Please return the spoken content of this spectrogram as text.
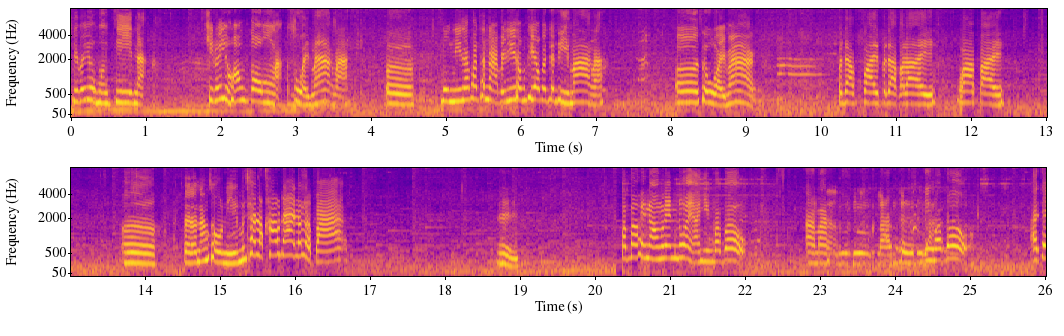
คิดว่าอยู่เมืองจีนอะคิดว่าอยู่ฮ่องกงอะสวยมากนะเออ มุมนี้ถ้าพัฒนาไปที่ท่องเที่ยวก็จะดีมากนะเออสวยมาก ประดับไฟประดับอะไรว่าไป เออ แต่เรานั่งโซนนี้ไม่ใช่เราเข้าได้แล้วเหรอป้าเออบับเบิ้ลให้น้องเล่นด้วยอะยิงบับเบิ้ลอะมาดูดูร้านเธอดูยิงบับเบิ้ลอาเจ๊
